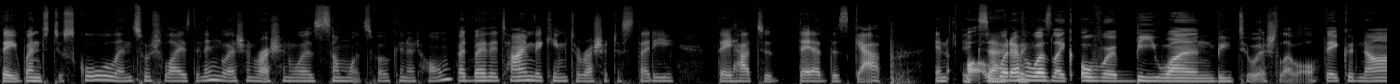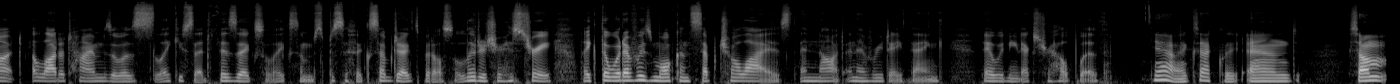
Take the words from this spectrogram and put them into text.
They went to school and socialized in English and Russian was somewhat spoken at home. But by the time they came to Russia to study, they had to they had this gap in all- whatever was like over B1, B2ish level. They could not a lot of times it was like you said physics or like some specific subjects but also literature, history, like the whatever is more conceptualized and not an everyday thing they would need extra help with. Yeah, exactly. And some,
